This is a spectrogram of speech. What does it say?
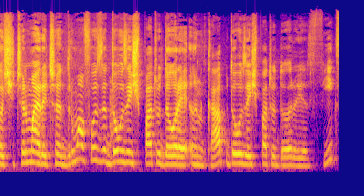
uh, și cel mai recent drum a fost de 24 de ore în cap, 24 de ore fix,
